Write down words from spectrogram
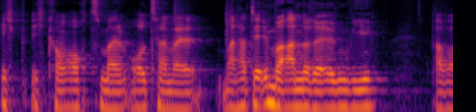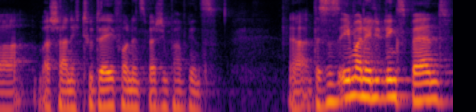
ich, ich komme auch zu meinem Alltime, weil man hat ja immer andere irgendwie. Aber wahrscheinlich Today von den Smashing Pumpkins. Ja, das ist eh meine Lieblingsband.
